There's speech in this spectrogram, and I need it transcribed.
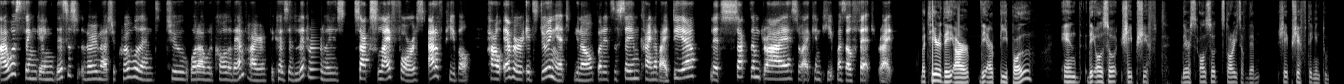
I was thinking this is very much equivalent to what I would call a vampire because it literally sucks life force out of people. However, it's doing it, you know, but it's the same kind of idea. Let's suck them dry so I can keep myself fed, right? But here they are they are people and they also shapeshift. There's also stories of them shapeshifting into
